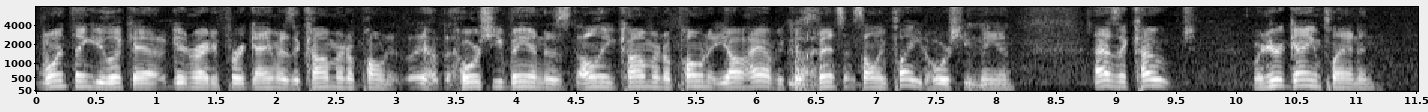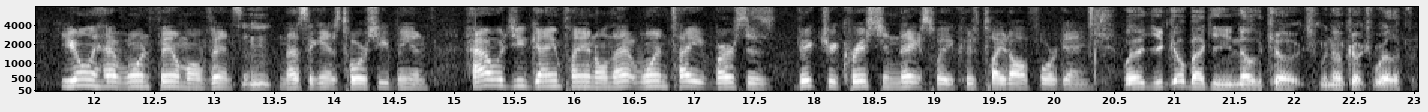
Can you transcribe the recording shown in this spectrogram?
one thing you look at getting ready for a game is a common opponent. The Horseshoe Bend is the only common opponent y'all have because Right. Vincent's only played Horseshoe mm-hmm. Bend. As a coach, when you're game planning, you only have one film on Vincent, mm-hmm. and that's against Horseshoe Bend. How would you game plan on that one tape versus Victory Christian next week, who's played all four games? Well, you go back and you know the coach. We know Coach Weatherford.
